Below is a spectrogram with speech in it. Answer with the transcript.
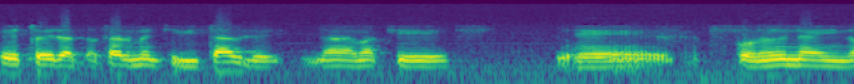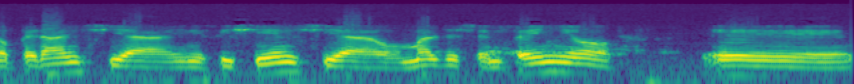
esto era totalmente evitable, nada más que eh, por una una inoperancia, ineficiencia o mal desempeño, eh,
